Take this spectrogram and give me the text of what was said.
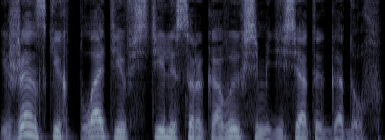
и женских платьев в стиле 40-х-70-х годов.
